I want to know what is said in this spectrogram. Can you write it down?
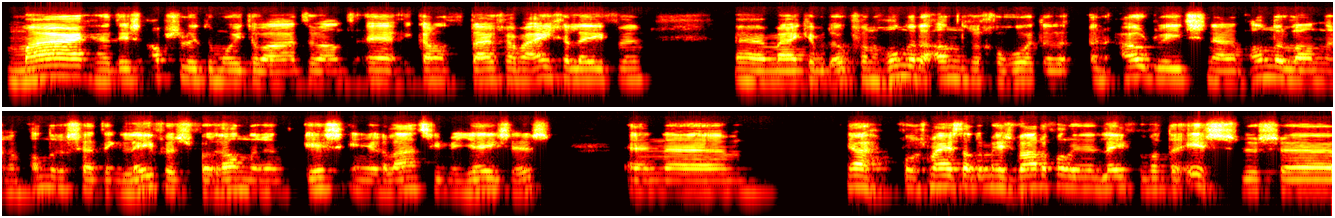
Maar het is absoluut de moeite waard. Want ik kan het getuigen uit mijn eigen leven maar ik heb het ook van honderden anderen gehoord dat een outreach naar een ander land, naar een andere setting, levensveranderend is in je relatie met Jezus. En uh, ja, volgens mij is dat het meest waardevolle in het leven wat er is. Dus uh,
